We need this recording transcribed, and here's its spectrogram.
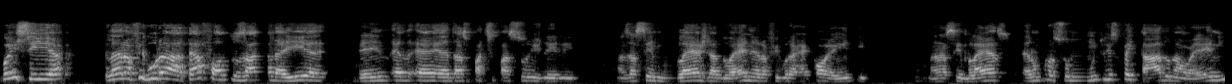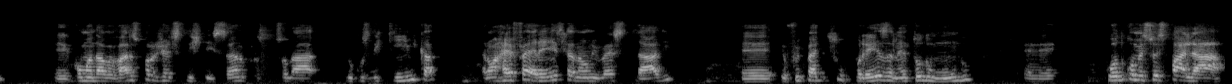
Conhecia. Ele era figura, até a foto usada aí é, é, é, é das participações dele nas assembleias da UERN, era figura recorrente nas assembleias. Era um professor muito respeitado na UERN, é, comandava vários projetos de extensão, professor da, do curso de Química, era uma referência na universidade. É, eu fui pego de surpresa, né, todo mundo. Quando começou a espalhar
